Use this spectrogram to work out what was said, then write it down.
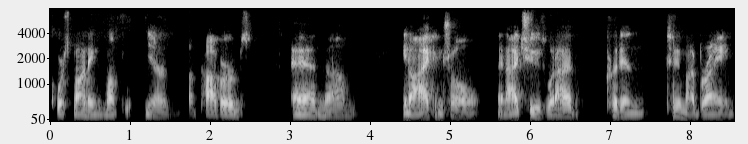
corresponding month, you know, uh, Proverbs. And, um, you know, I control and I choose what I put into my brain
